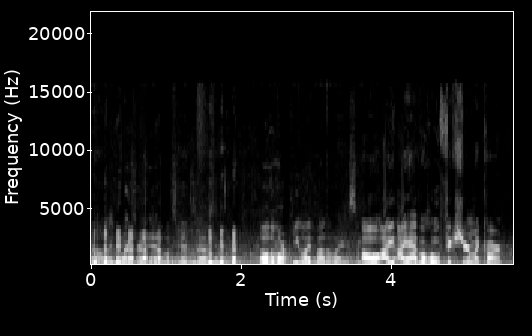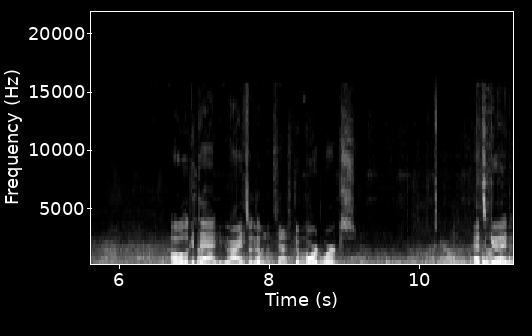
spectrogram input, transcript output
No, it blends right in. It looks fantastic. Oh, the marquee light, by the way. is Oh, I, I have a whole fixture in my car. Oh, look at So that. go- All right, so the, the the board works. That's good.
